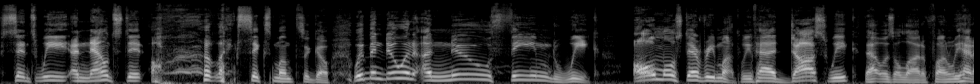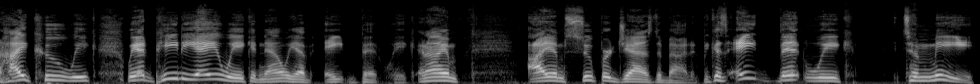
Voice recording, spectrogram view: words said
since we announced it like six months ago. We've been doing a new themed week almost every month. We've had DOS week, that was a lot of fun. We had haiku week, we had PDA week, and now we have 8-bit week. And I am I am super jazzed about it because 8-bit week to me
